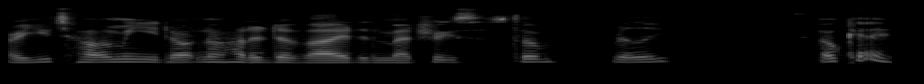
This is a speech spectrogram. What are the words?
"Are you telling me you don't know how to divide a metric system? Really? Okay.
